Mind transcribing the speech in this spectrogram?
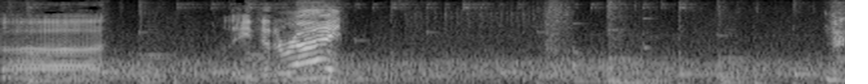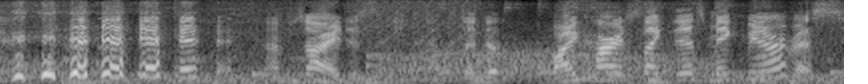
Uh, lead to the right. I'm sorry, just the, the, my cards like this make me nervous.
